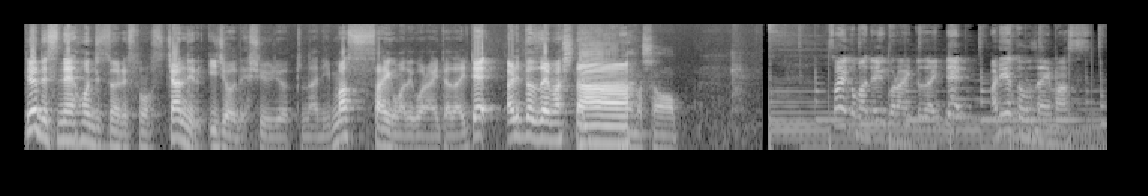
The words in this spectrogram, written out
ではですね、本日のレスポンスチャンネル以上で終了となります。最後までご覧いただいてありがとうございました。はい、最後までご覧いただいてありがとうございます。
